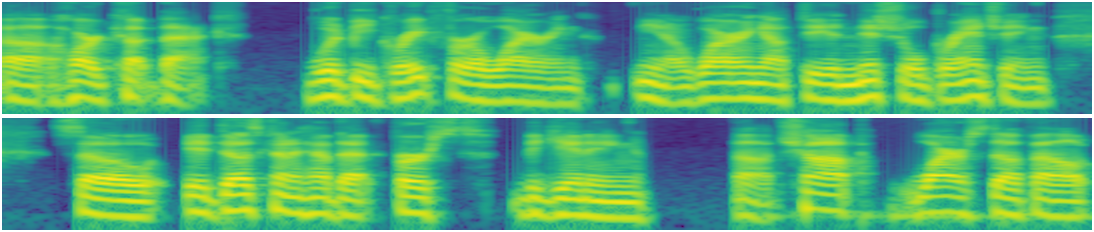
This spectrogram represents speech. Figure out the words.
uh, a hard cut back would be great for a wiring you know wiring out the initial branching So it does kind of have that first beginning uh, chop, wire stuff out,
